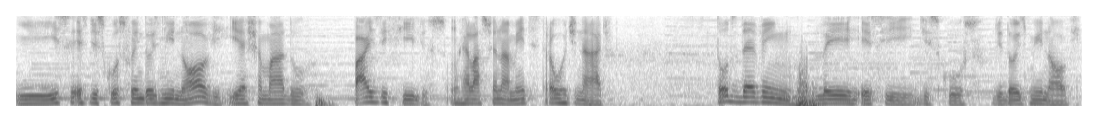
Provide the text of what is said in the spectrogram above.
e isso, esse discurso foi em 2009 e é chamado Pais e Filhos, um relacionamento extraordinário. Todos devem ler esse discurso de 2009,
